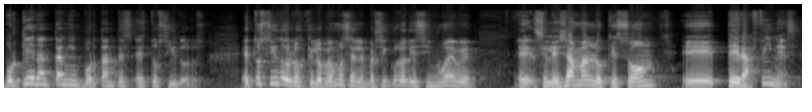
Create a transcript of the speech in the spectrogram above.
¿Por qué eran tan importantes estos ídolos? Estos ídolos que lo vemos en el versículo 19 eh, se les llaman lo que son eh, terafines.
